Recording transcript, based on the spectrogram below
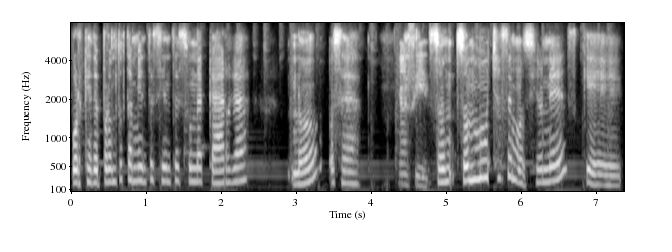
porque de pronto también te sientes una carga, ¿no? O sea, Así Son, son muchas emociones que,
